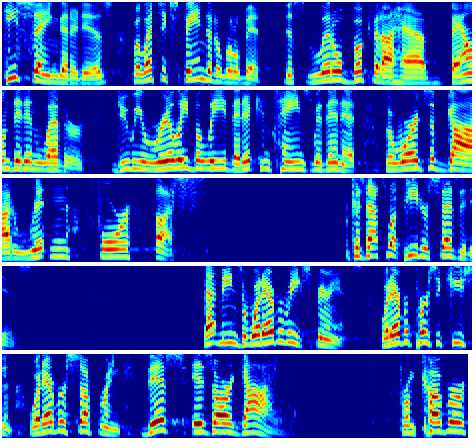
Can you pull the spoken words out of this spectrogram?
He's saying that it is, but let's expand it a little bit. This little book that I have, bounded in leather, do we really believe that it contains within it the words of God written for us? Because that's what Peter says it is. That means that whatever we experience, whatever persecution, whatever suffering, this is our guide. From cover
